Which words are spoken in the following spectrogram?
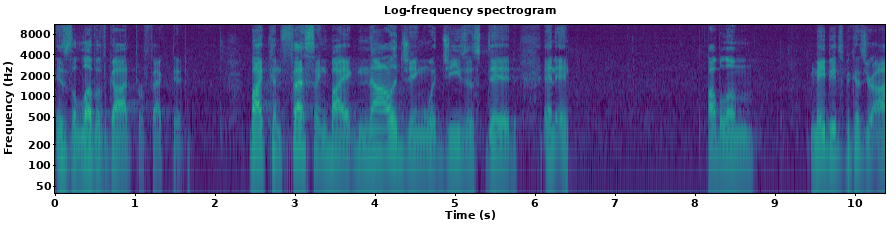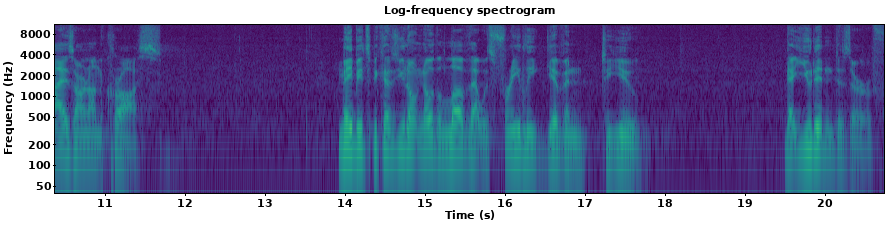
is the love of God perfected by confessing, by acknowledging what Jesus did. And, and problem, maybe it's because your eyes aren't on the cross. Maybe it's because you don't know the love that was freely given to you, that you didn't deserve.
